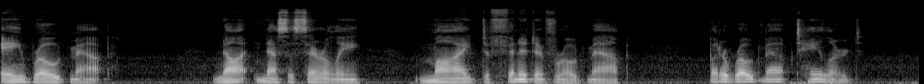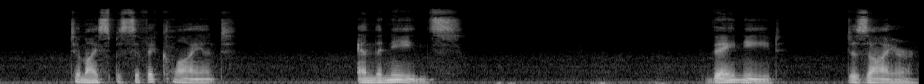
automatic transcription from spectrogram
a roadmap, not necessarily my definitive roadmap, but a roadmap tailored to my specific client and the needs they need, desire,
